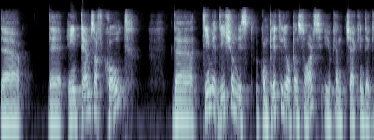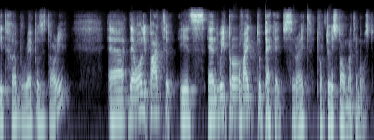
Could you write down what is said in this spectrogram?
The the in terms of code the team edition is completely open source. You can check in the github repository uh, the only part is, and we provide two packages, right, for to install Mattermost.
